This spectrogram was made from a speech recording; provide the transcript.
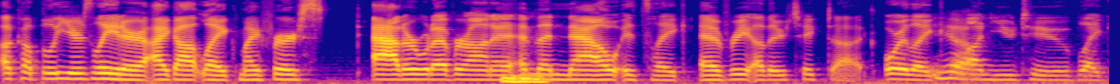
a couple of years later i got like my first ad or whatever on it Mhm. and then now it's like every other tiktok or like Yeah. on youtube like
